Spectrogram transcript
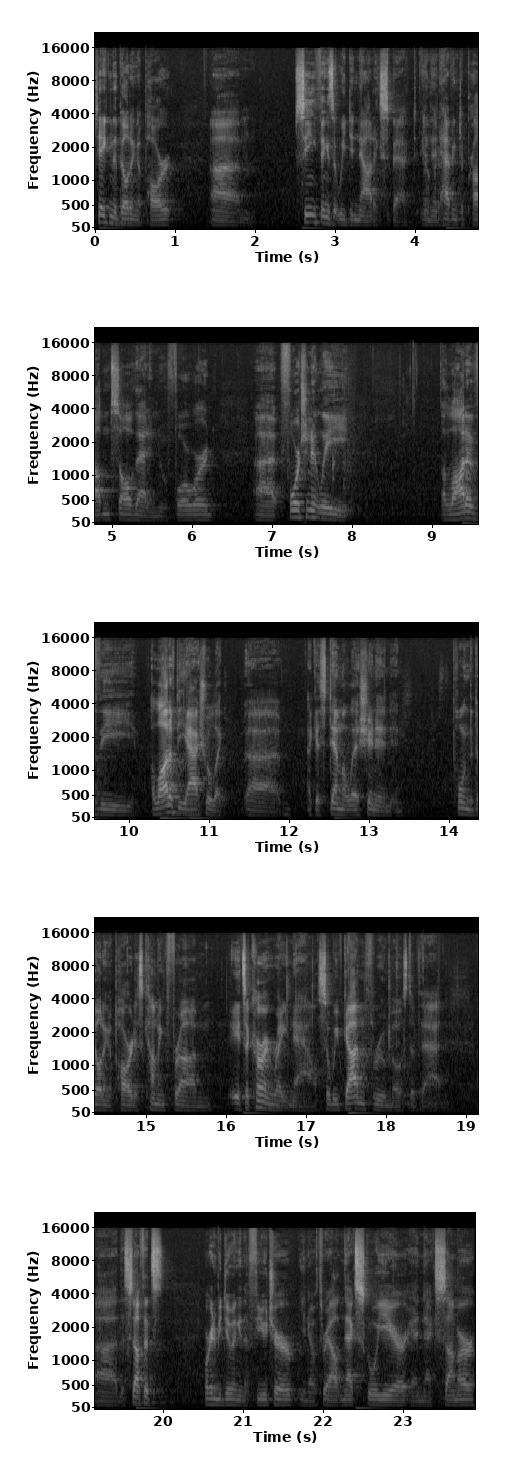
taking the building apart, um, seeing things that we did not expect, and then having to problem solve that and move forward. Uh, fortunately, a lot of the a lot of the actual like uh, I guess demolition and, and pulling the building apart is coming from it's occurring right now. So we've gotten through most of that. Uh, the stuff that's we're going to be doing in the future, you know, throughout next school year and next summer,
